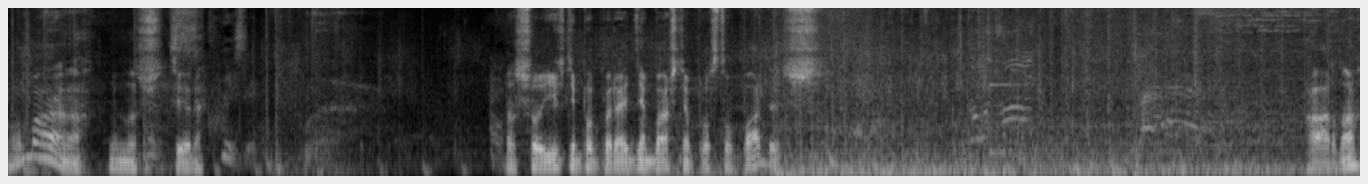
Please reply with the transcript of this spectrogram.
Нормально, мінус 4. А що, їхня попередня башня просто впаде? чи що? Гарно.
